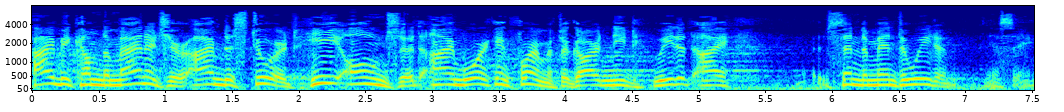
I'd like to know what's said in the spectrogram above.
I become the manager. I'm the steward. He owns it. I'm working for Him. If the garden needs weeded, I send Him in to weed it, you see.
